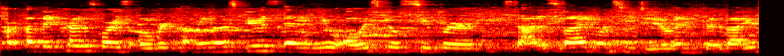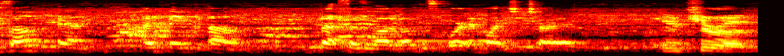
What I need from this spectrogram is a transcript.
a big part of the sport is overcoming those fears, and you always feel super satisfied once you do and good about yourself. And I think um, that says a lot about the sport and why you should try it. And Kira,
